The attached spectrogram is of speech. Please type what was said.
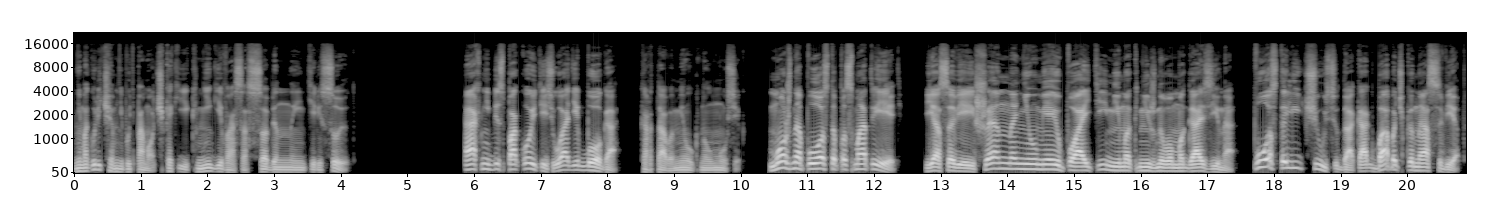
Не могу ли чем-нибудь помочь? Какие книги вас особенно интересуют?» «Ах, не беспокойтесь, уади бога!» — картаво мяукнул Мусик. «Можно просто посмотреть. Я совершенно не умею пойти мимо книжного магазина. Просто лечу сюда, как бабочка на свет».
